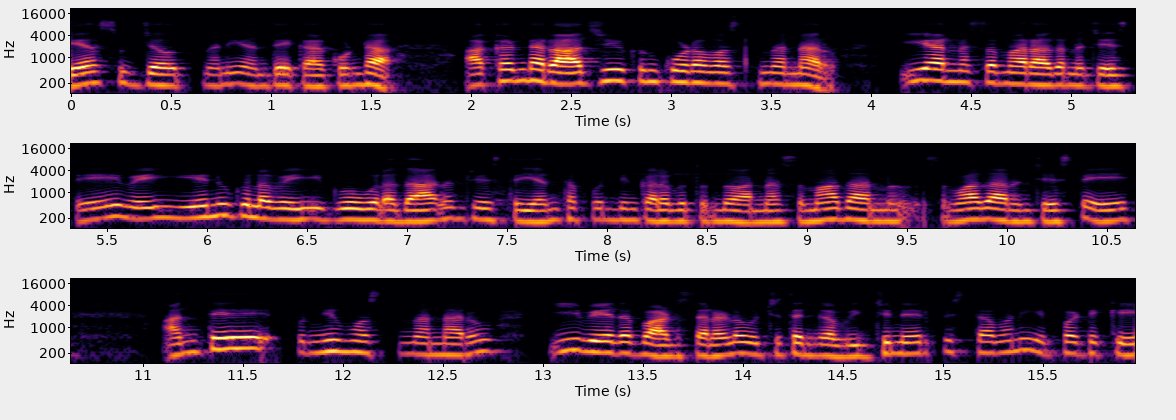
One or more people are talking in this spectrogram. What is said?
దేహశుద్ధి అవుతుందని అంతేకాకుండా అఖండ రాజయుగం కూడా వస్తుందన్నారు. ఈ అన్న సమారాధన చేస్తే వెయ్యి ఏనుగుల వెయ్యి గోవుల దానం చేస్తే ఎంత పుణ్యం కలుగుతుందో అన్న సమాధానం సమాధానం చేస్తే అంతే పుణ్యం వస్తుందన్నారు. ఈ వేద పాఠశాలలో ఉచితంగా విద్య నేర్పిస్తామని ఇప్పటికే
